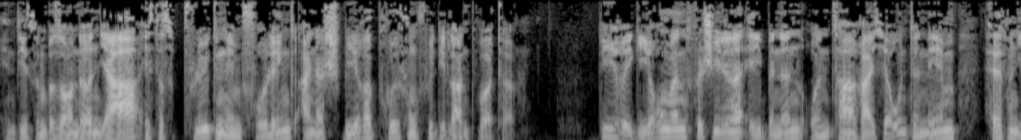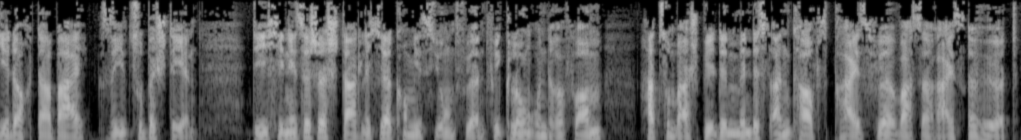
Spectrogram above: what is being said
In diesem besonderen Jahr ist das Pflügen im Frühling eine schwere Prüfung für die Landwirte. Die Regierungen verschiedener Ebenen und zahlreicher Unternehmen helfen jedoch dabei, sie zu bestehen. Die chinesische staatliche Kommission für Entwicklung und Reform hat zum Beispiel den Mindestankaufspreis für Wasserreis erhöht.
